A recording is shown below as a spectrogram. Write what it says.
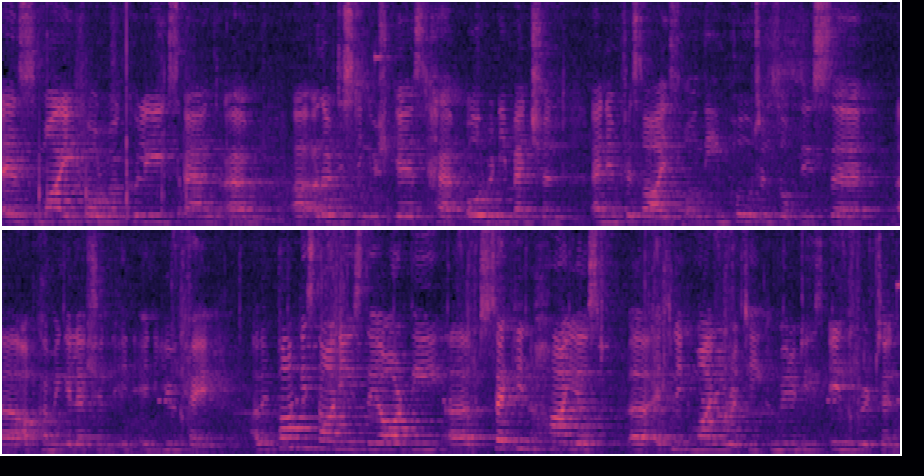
as my former colleagues and um, uh, other distinguished guests have already mentioned and emphasized on the importance of this uh, uh, upcoming election in, in UK. I mean, Pakistanis, they are the uh, second highest ethnic minority communities in Britain.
